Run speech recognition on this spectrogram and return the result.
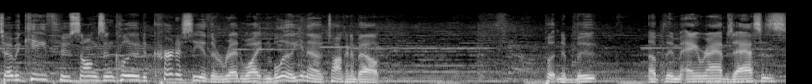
Toby Keith, whose songs include Courtesy of the Red, White, and Blue, you know, talking about putting a boot up them Arabs' asses.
